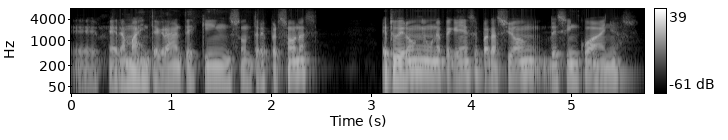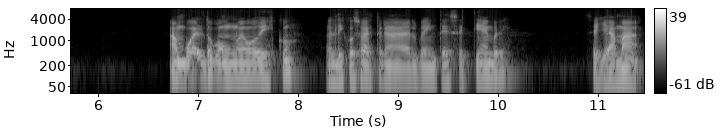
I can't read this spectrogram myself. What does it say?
eh, eran más integrantes, King son tres personas. Estuvieron en una pequeña separación de cinco años. Han vuelto con un nuevo disco. El disco se va a estrenar el 20 de septiembre. Se llama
